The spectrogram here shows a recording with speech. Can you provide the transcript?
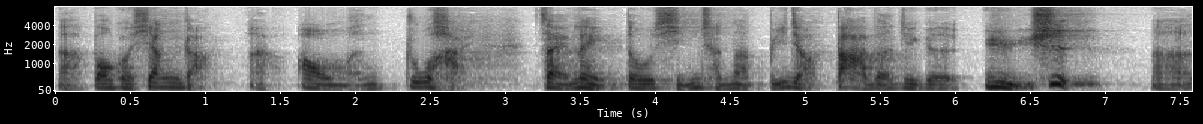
啊，包括香港啊、澳门、珠海在内，都形成了比较大的这个雨势啊。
